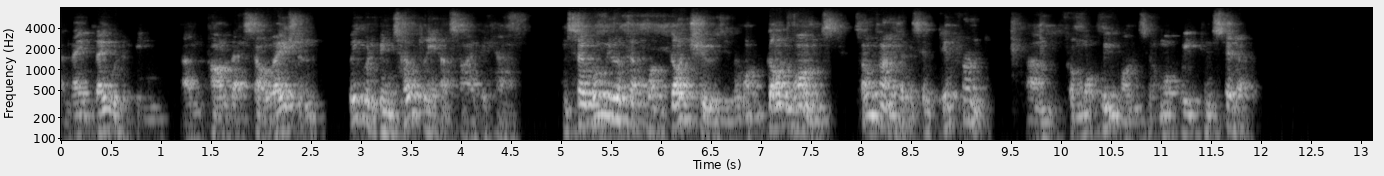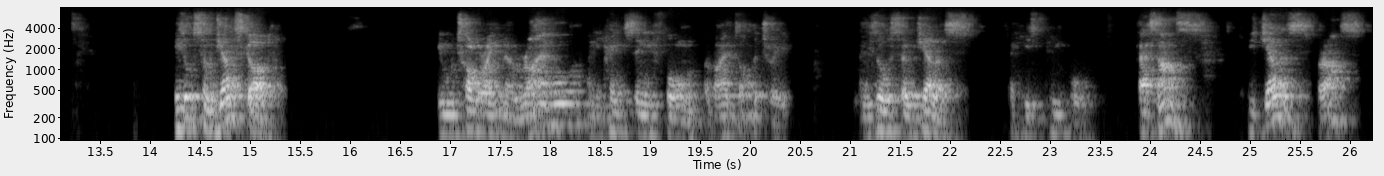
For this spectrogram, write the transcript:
and they, they would have been um, part of that salvation. We would have been totally outside the camp. And so when we look at what God chooses and what God wants, sometimes it's so different um, from what we want and what we consider. He's also a jealous God. He will tolerate no rival and he hates any form of idolatry. And he's also jealous for his people. That's us. He's jealous for us.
